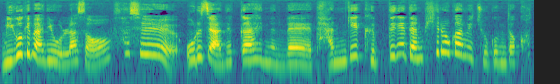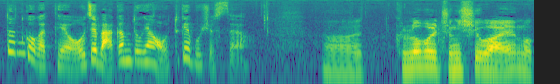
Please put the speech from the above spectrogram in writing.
미국이 많이 올라서 사실 오르지 않을까 했는데 단기 급등에 대한 피로감이 조금 더 컸던 것 같아요. 어제 마감 동향 어떻게 보셨어요? 어, 글로벌 증시와의 뭐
